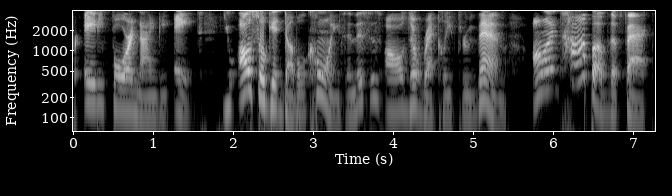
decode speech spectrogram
for 84.98. You also get double coins and this is all directly through them. On top of the fact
